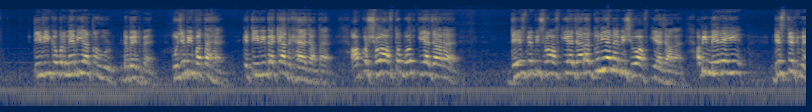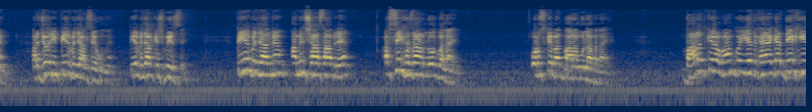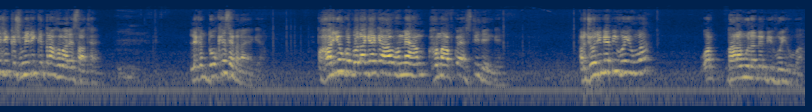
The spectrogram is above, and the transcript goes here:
टीवी के ऊपर मैं भी आता हूँ डिबेट पे। मुझे भी पता है कि टीवी पे क्या दिखाया जाता है। आपको शो ऑफ़ तो बहुत किया जा रहा है। देश में भी शो ऑफ़ किया जा रहा है, दुनिया में भी शो ऑफ़ किया जा रहा है। अभी मेरे ही डिस्ट्रिक्ट में अर्जोरी पीर बजाल से हूँ मैं, पीर बाज़ार कश्मीर से। पीर बाज़ार में अमित शाह साहब ने अस्सी हज़ार लोग बुलाए और उसके बाद बारामूला बुलाए भारत के अवाम को यह दिखाया गया, देखिए जी कश्मीरी कितना हमारे साथ है। लेकिन धोखे से बुलाया गया। पहाड़ियों को बोला गया कि आप हमें, हम हम आपको एसटी देंगे। अर्जोरी में भी वही हुआ, और बारामूला में भी वही हुआ।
